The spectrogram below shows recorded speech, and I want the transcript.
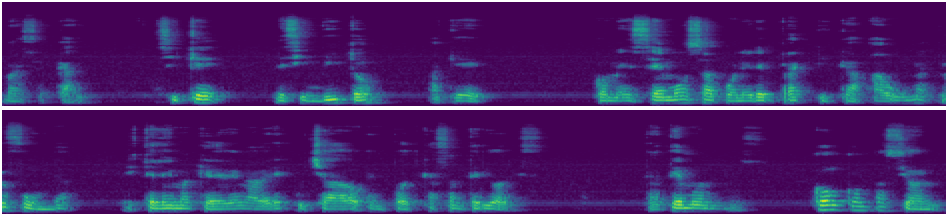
más cercano. Así que les invito a que comencemos a poner en práctica aún más profunda este lema que deben haber escuchado en podcasts anteriores. Tratémonos con compasión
